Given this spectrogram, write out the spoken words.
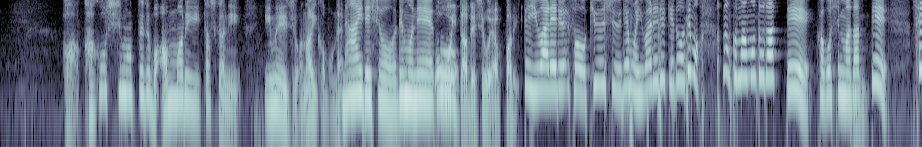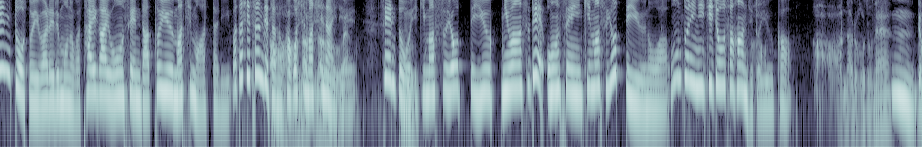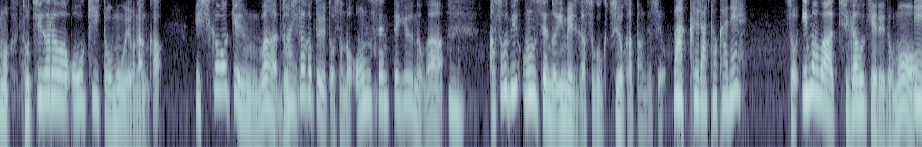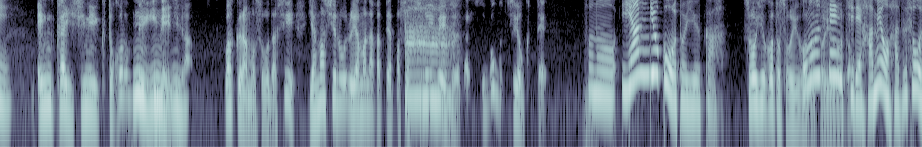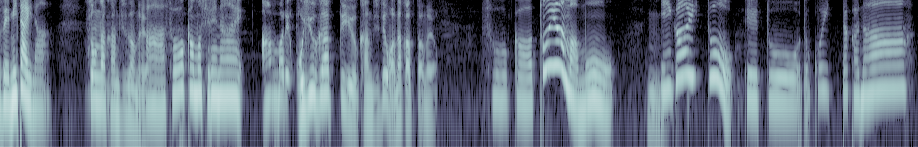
はあ、鹿児島ってでもあんまり確かにイメージはないかもね。ないでしょう。でもね大分でしょうやっぱり。っ。て言われるそう九州でも言われるけど でも、まあ、熊本だって鹿児島だって、銭湯と言われるものが大概温泉だという町もあったり私住んでたの鹿児島市内で、銭湯行きますよっていうニュアンスで温泉行きますよっていうのは本当に日常茶飯事というか、ああなるほどね。うん、でも土地柄は大きいと思うよなんか。石川県はどちらかというとその温泉っていうのがうん。遊び温泉のイメージがすごく強かったんですよ。和倉とかね、そう今は違うけれども、ええ、宴会しに行くところっていうイメージが、和倉もそうだし山城山中ってやっぱそっちのイメージがすごく強くて。その慰安旅行というかそういうことそういうこと温泉地で羽目を外そうぜみたいな。そんな感じなのよ。あああそうかもしれない。んまりお湯がっていう感じではなかったのよ、そうか。富山もうん。意外とえっ、とどこ行ったかな？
